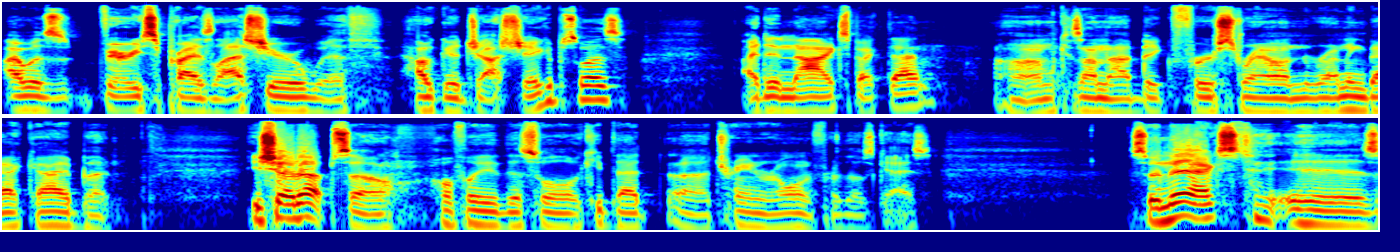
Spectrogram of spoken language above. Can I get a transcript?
I was very surprised last year with how good Josh Jacobs was. I did not expect that because um, I'm not a big first round running back guy, but he showed up. So hopefully this will keep that uh, train rolling for those guys. So next is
